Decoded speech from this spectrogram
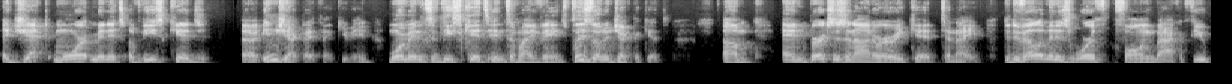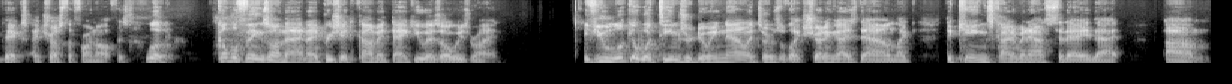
eject more minutes of these kids. Uh, inject, I think you mean more minutes of these kids into my veins. Please don't inject the kids. Um, and Burks is an honorary kid tonight. The development is worth falling back a few picks. I trust the front office. Look, a couple things on that, and I appreciate the comment. Thank you, as always, Ryan. If you look at what teams are doing now in terms of like shutting guys down, like the Kings kind of announced today that um,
